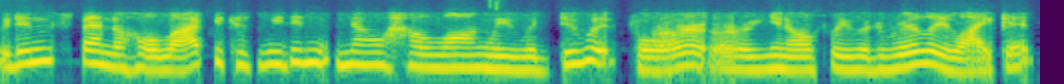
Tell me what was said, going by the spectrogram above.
We didn't spend a whole lot because we didn't know how long we would do it for, or you know, if we would really like it.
